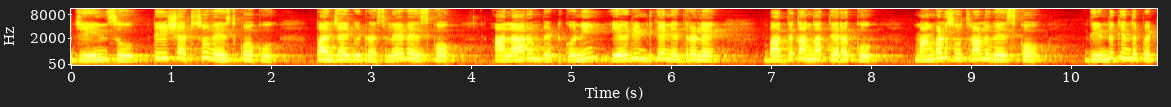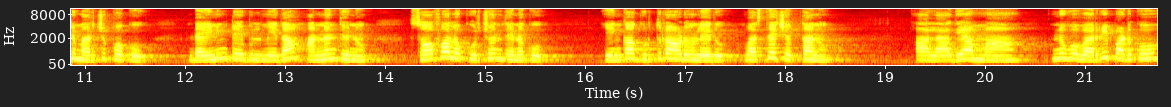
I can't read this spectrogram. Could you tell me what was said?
జీన్సు టీషర్ట్స్ వేసుకోకు. పంజాబీ డ్రెస్సులే వేసుకో. అలారం పెట్టుకొని ఏడింటికే నిద్రలే. బద్ధకంగా తెరక్కు మంగళసూత్రాలు వేసుకో. దిండు కింద పెట్టి మర్చిపోకు. డైనింగ్ టేబుల్ మీద అన్నం తిను. సోఫాలో కూర్చొని తినకు. ఇంకా గుర్తు రావడం లేదు. వస్తే చెప్తాను. అలాగే అమ్మా నువ్వు వర్రీ పడకు.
